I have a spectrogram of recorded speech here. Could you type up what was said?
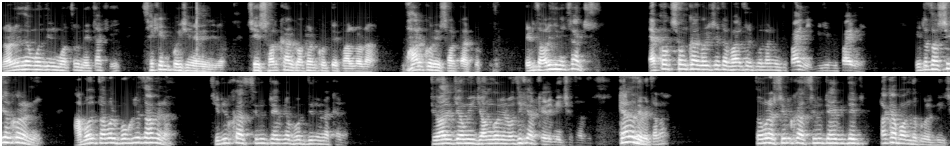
নরেন্দ্র মোদীর মতো নেতাকে সেকেন্ড পজিশনে এনে দিল। সে সরকার গঠন করতে পারল না। ধার করে সরকার করতে। এটা তো অরিজিনাল ফ্যাক্টস একক সংখ্যা গরিষ্ঠতা ভারতের প্রধানমন্ত্রী পায়নি, বিজেপি পায়নি। এটা তো অস্বীকার করার নেই আবল তাবল বকলে তো হবে না। শিডিউল কাজ শিডিউল টাইপরা ভোট দিল না কেন? জল জমি জঙ্গলের অধিকার কেড়ে নিয়েছে তাদের। কেন দেবে তারা? তোমরা কাস্ট শিডিউল টাইপদের টাকা বন্ধ করে দিয়েছ।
